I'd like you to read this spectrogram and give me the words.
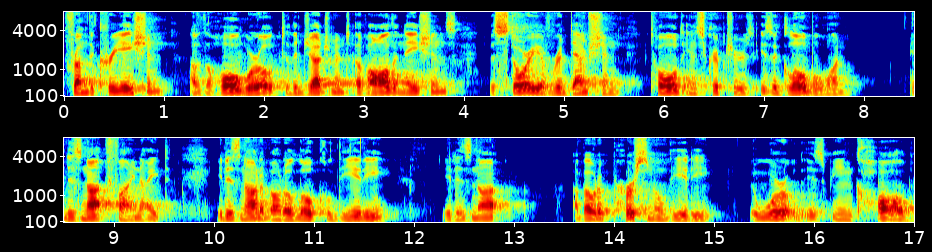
From the creation of the whole world to the judgment of all the nations, the story of redemption told in scriptures is a global one. It is not finite. It is not about a local deity. It is not about a personal deity. The world is being called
